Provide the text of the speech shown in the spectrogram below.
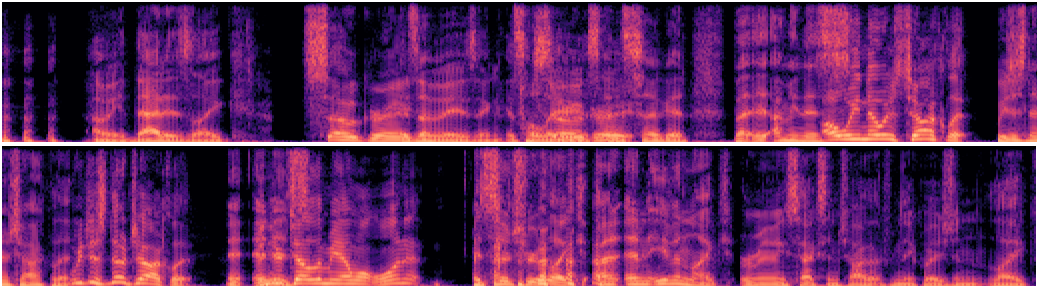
I mean, that is like, So great. it's amazing. It's hilarious great. and so good. But it, I mean, it's, All we know is chocolate. we just know chocolate. We just know chocolate. and, And, you're telling me I won't want it? It's so true. Like, and and even like removing sex and chocolate from the equation, like,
